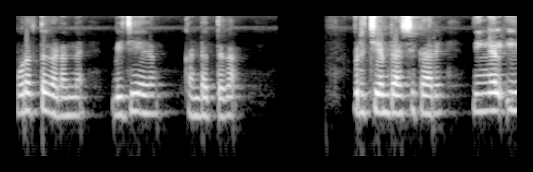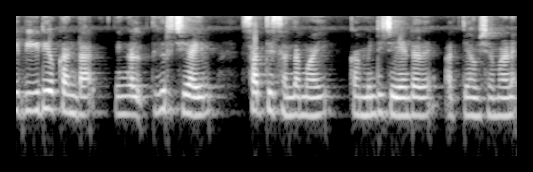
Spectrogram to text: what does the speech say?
പുറത്തു കടന്ന് വിജയം കണ്ടെത്തുക. വൃശ്ചയം രാശിക്കാരെ നിങ്ങൾ ഈ വീഡിയോ കണ്ടാൽ നിങ്ങൾ തീർച്ചയായും സത്യസന്ധമായി കമന്റ് ചെയ്യേണ്ടത് അത്യാവശ്യമാണ്.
